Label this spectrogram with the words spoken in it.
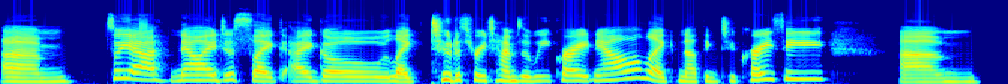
um so yeah, now I just like I go like 2 to 3 times a week right now, like nothing too crazy. Um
